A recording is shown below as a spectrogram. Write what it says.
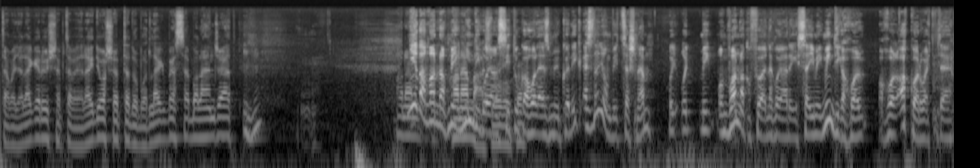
te vagy a legerősebb, te vagy a leggyorsabb, te dobod legmesszebb a láncsát. Uh-huh. Hanem, Nyilván vannak még mindig olyan szituk, ahol ez működik. Ez nagyon vicces, nem? Hogy, hogy még vannak a Földnek olyan részei, még mindig, ahol, ahol akkor vagy te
